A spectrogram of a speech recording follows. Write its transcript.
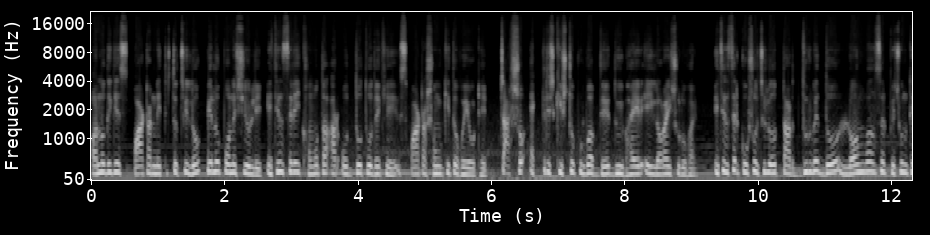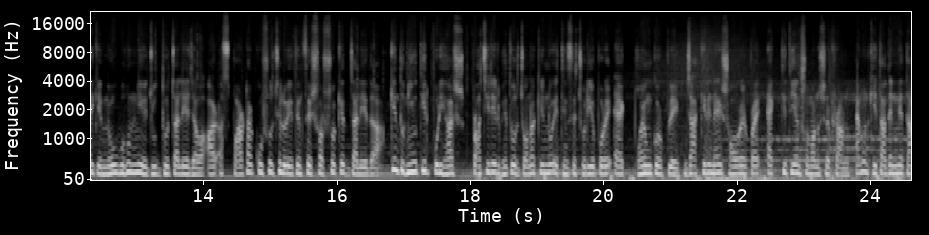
অন্যদিকে স্পার্টার নেতৃত্ব ছিল পেলোপনেশীয় লীগ। এথেন্সের এই ক্ষমতা আর অদ্যত দেখে স্পার্টা শঙ্কিত হয়ে ওঠে। চারশো একত্রিশ খ্রিস্টপূর্বাব্দে দুই ভাইয়ের এই লড়াই শুরু হয়। এথেন্সের কৌশল ছিল তার দুর্বেদ্য লং ওয়ালসের পেছন থেকে নৌবহন নিয়ে যুদ্ধ চালিয়ে যাওয়া, আর স্পার্টার কৌশল ছিল এথেন্সের শস্যক্ষেত জ্বালিয়ে দেওয়া। কিন্তু নিয়তির পরিহাস প্রাচীরের ভেতর জনাকীর্ণ এথেন্সে ছড়িয়ে পড়ে এক ভয়ঙ্কর প্লেগ, যা কেড়ে নেয় শহরের প্রায় এক তৃতীয়াংশ মানুষের প্রাণ। এমনকি তাদের নেতা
